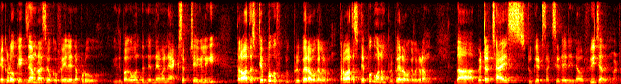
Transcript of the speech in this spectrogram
ఎక్కడో ఒక ఎగ్జామ్ రాసి ఒక ఫెయిల్ అయినప్పుడు ఇది భగవంతుని నిర్ణయం అని యాక్సెప్ట్ చేయగలిగి తర్వాత స్టెప్పుకు ప్రిపేర్ అవ్వగలగడం. తర్వాత స్టెప్పుకు మనం ప్రిపేర్ అవ్వగలగడం the better choice to get succeeded in our future అనమాట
